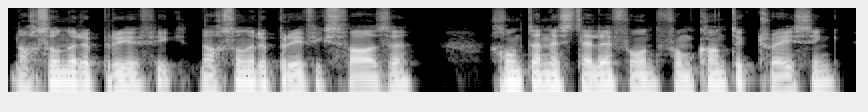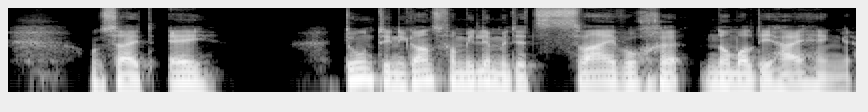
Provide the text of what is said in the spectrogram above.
nach so einer Prüfung, nach so einer Prüfungsphase, kommt dann ein Telefon vom Contact Tracing und sagt, ey, du und deine ganze Familie müssen jetzt zwei Wochen nochmal die hängen.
